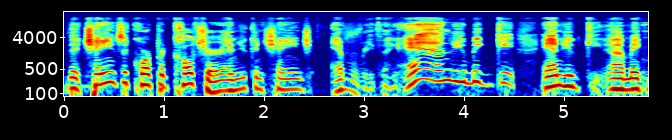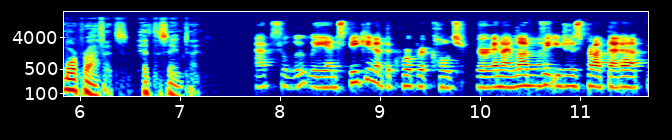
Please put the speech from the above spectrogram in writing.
they change the corporate culture, and you can change everything, and you begin and you uh, make more profits at the same time. Absolutely. And speaking of the corporate culture, and I love that you just brought that up.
